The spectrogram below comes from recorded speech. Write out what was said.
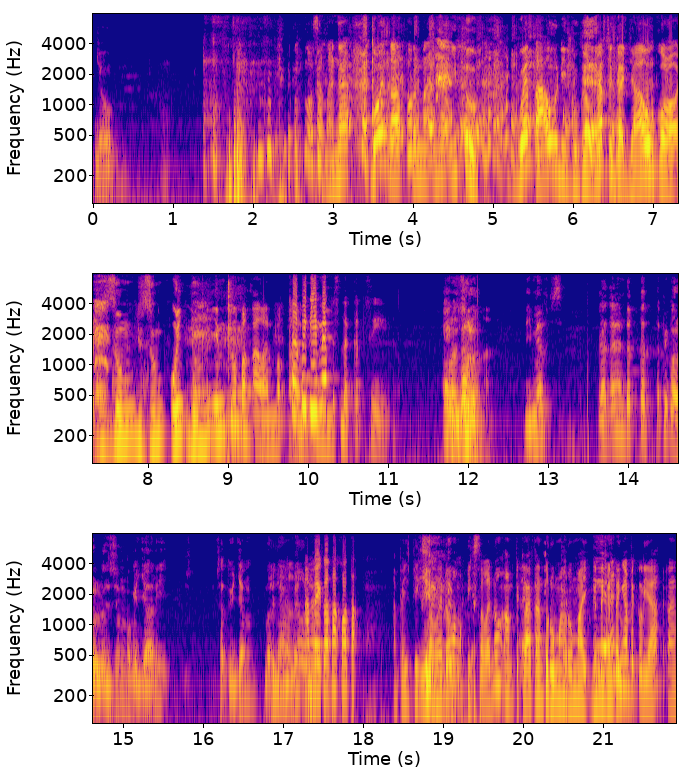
Jauh. Gak usah nanya, gue nggak pernah nanya itu. Gue tahu di Google Maps juga jauh kalau di zoom di zoom zoom in tuh bakalan bakalan. Tapi di. Maps deket sih. Eh, Kalau zoom- loh. Di Maps kelihatannya deket, tapi kalau lu zoom pakai jari satu jam baru Iya, nyampe. lo- Sampai kotak-kotak. sampai pixelnya doang, pixelnya doang, sampai kelihatan tuh rumah-rumah genteng-gentengnya sampai kelihatan.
